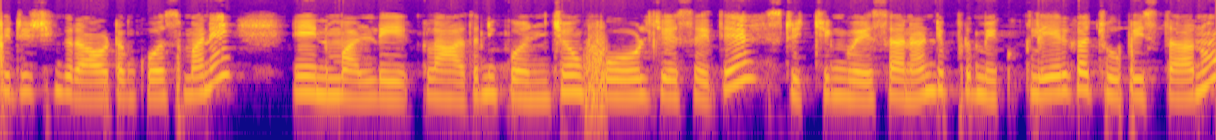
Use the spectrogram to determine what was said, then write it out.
ఫినిషింగ్ రావడం కోసమని నేను మళ్ళీ క్లాత్ని కొంచెం ఫోల్డ్ చేసి అయితే స్టిచ్చింగ్ వేసానండి ఇప్పుడు మీకు క్లియర్గా చూపిస్తాను.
